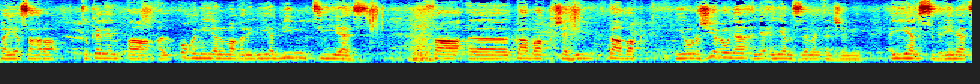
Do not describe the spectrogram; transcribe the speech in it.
فهي سهرة تكرم الأغنية المغربية بامتياز. فطبق شهي طبق يرجعنا لايام الزمن الجميل أيام السبعينات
